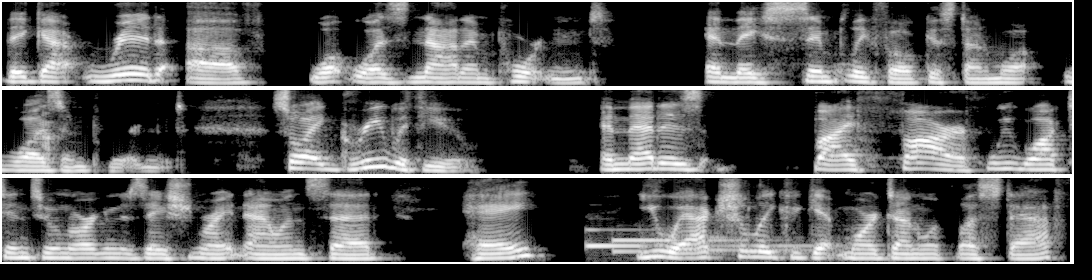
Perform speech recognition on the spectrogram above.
They got rid of what was not important and they simply focused on what was important. So I agree with you. And that is by far, if we walked into an organization right now and said, hey, you actually could get more done with less staff,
